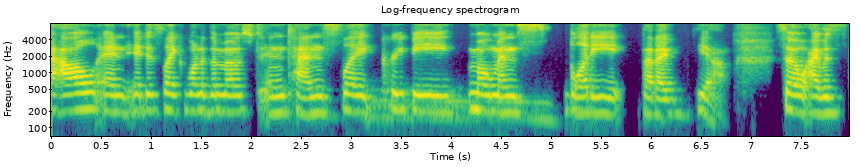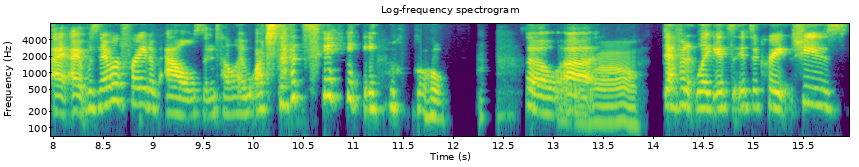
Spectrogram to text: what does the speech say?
owl and it is like one of the most intense like creepy moments bloody that i yeah. So i was I, I was never afraid of owls until i watched that scene. Oh. so uh wow. definitely like it's it's a crazy she's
